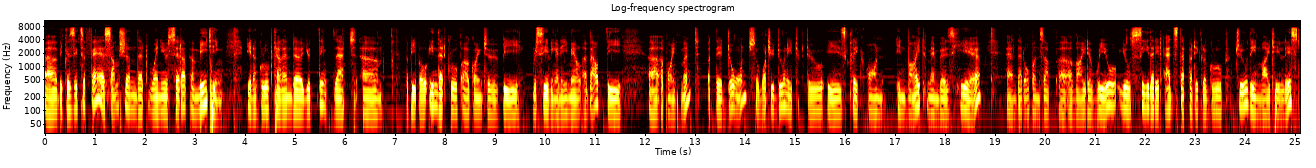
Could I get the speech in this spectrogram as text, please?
uh, because it's a fair assumption that when you set up a meeting in a group calendar you think that um, the people in that group are going to be receiving an email about the uh, appointment but they don't. So what you do need to do is click on invite members here and that opens up a, wider view. You'll see that it adds that particular group to the invitee list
